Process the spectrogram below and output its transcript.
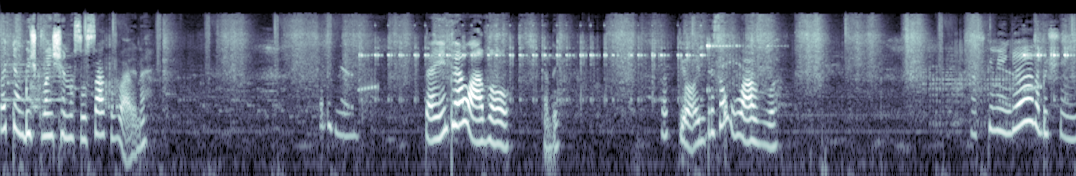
Vai ter um bicho que vai encher nosso saco, vai, né? Tá entre a lava, ó. Cadê? Aqui, ó. Essa lava. Mas que me engana, bichinho.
